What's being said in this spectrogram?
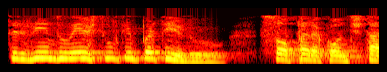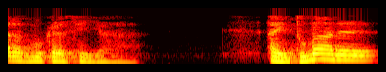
servindo este último partido só para contestar a democracia. Em Tomara,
